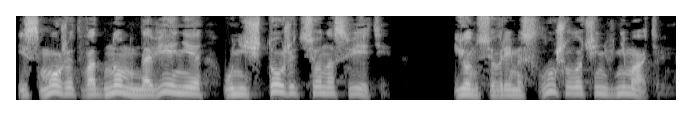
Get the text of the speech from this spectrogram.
и сможет в одно мгновение уничтожить все на свете. И он все время слушал очень внимательно.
